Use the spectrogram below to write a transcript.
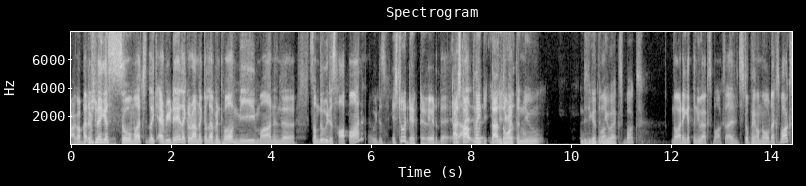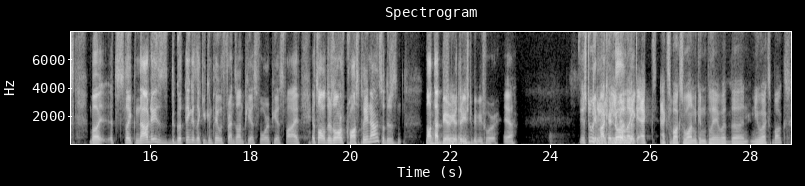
I got I've been playing it so much, like every day, like around like 11, 12, me, Mon, and the Sandhu, we just hop on. We just It's too addictive. I stopped playing. Did, that's did the you one. get the new? Did you get the what? new Xbox? No, I didn't get the new Xbox. I'm still playing on the old Xbox, but it's like nowadays the good thing is like you can play with friends on PS4, PS5. It's all there's a lot of crossplay now, so there's not Oh, that barrier shit, there used to be before. Yeah. it's too Give my kid- Even No, like X, Xbox One can play with the new Xbox.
